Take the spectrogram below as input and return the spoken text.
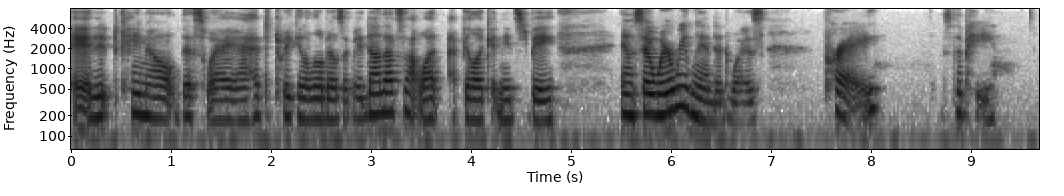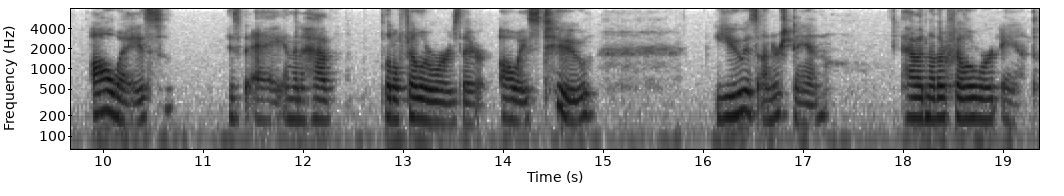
it came out this way. I had to tweak it a little bit. I was like, wait, no, that's not what I feel like it needs to be. And so where we landed was pray is the P, always is the A, and then I have little filler words there. Always to. U is understand. I have another filler word and.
